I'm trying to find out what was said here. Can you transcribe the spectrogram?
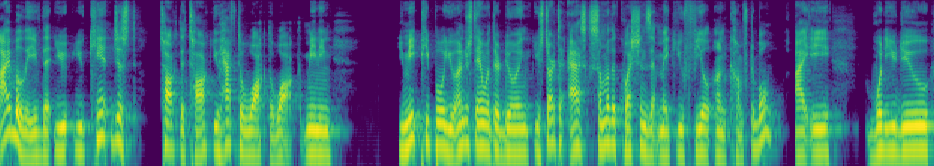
I believe that you you can't just talk the talk. You have to walk the walk. Meaning, you meet people, you understand what they're doing, you start to ask some of the questions that make you feel uncomfortable, i.e., what do you do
